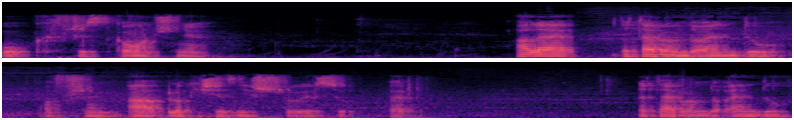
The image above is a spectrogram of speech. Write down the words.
łuk, wszystko łącznie. Ale dotarłem do endu, owszem. A, bloki się zniszczyły, super. Dotarłem do endu,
